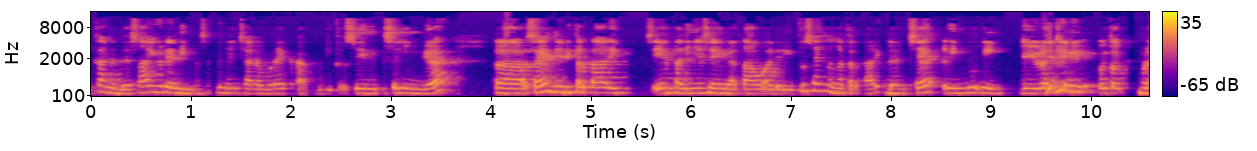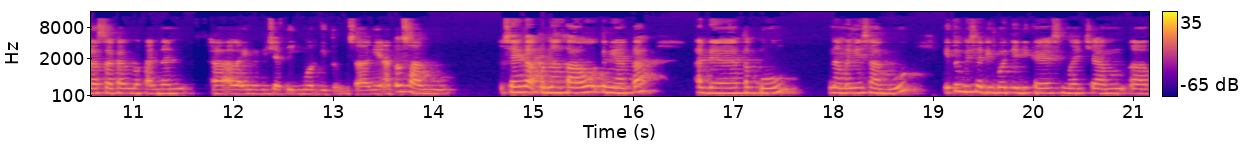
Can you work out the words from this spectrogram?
ikan, ada sayur yang dimasak dengan cara mereka begitu. Sehingga uh, saya jadi tertarik. Yang tadinya saya nggak tahu ada itu saya sangat tertarik dan saya rindu nih jujur aja nih untuk merasakan makanan uh, ala Indonesia Timur gitu misalnya atau sagu. Saya nggak pernah tahu ternyata ada tepung namanya sagu itu bisa dibuat jadi kayak semacam uh,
